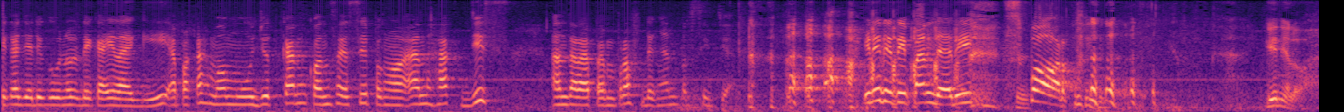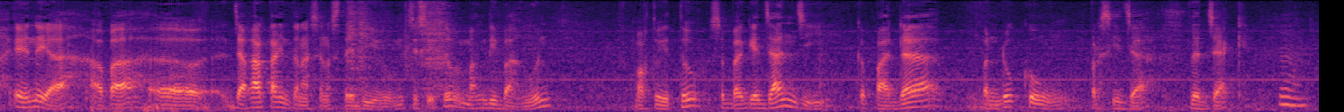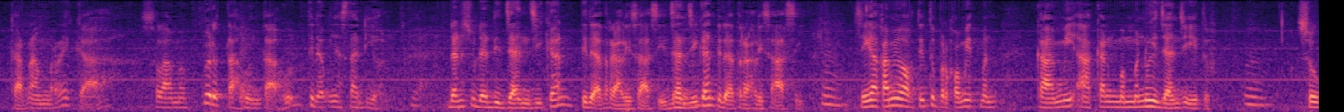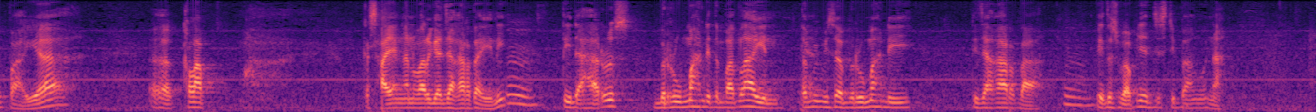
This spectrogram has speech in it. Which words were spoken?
Jika jadi gubernur DKI lagi, apakah mau mewujudkan konsesi pengelolaan hak JIS antara Pemprov dengan Persija? ini titipan dari sport. Gini loh, ini ya apa eh, Jakarta International Stadium JIS itu memang dibangun waktu itu sebagai janji kepada pendukung Persija, The Jack, hmm. karena mereka selama bertahun-tahun tidak punya stadion ya. dan sudah dijanjikan tidak terrealisasi, janjikan hmm. tidak terrealisasi. Hmm. Sehingga kami waktu itu berkomitmen kami akan memenuhi janji itu hmm. supaya uh, klub kesayangan warga Jakarta ini hmm. tidak harus berumah di tempat lain, ya. tapi bisa berumah di di Jakarta. Hmm. Itu sebabnya JIS dibangun. Nah,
